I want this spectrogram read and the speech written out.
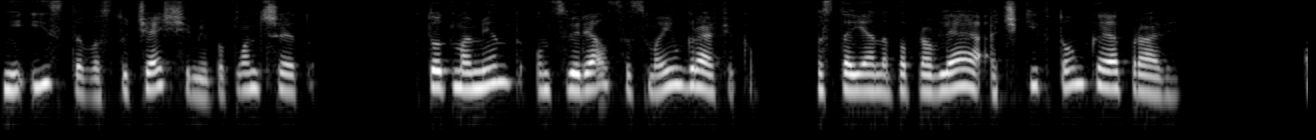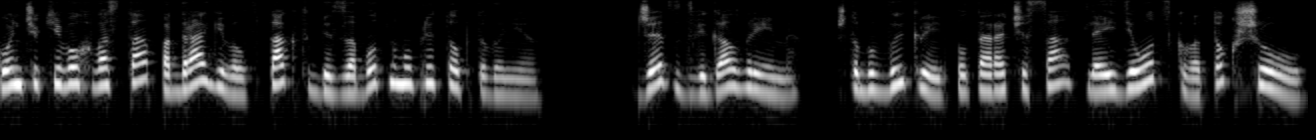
неистово стучащими по планшету. В тот момент он сверялся с моим графиком, постоянно поправляя очки в тонкой оправе. Кончик его хвоста подрагивал в такт беззаботному притоптыванию. Джет сдвигал время чтобы выкроить полтора часа для идиотского ток-шоу,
